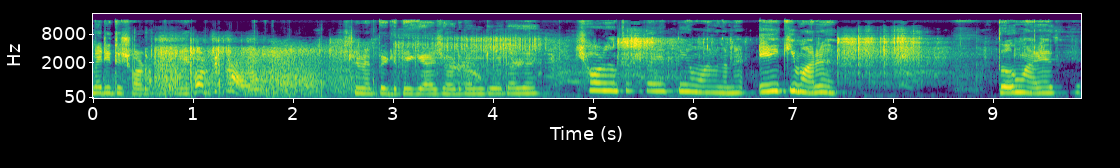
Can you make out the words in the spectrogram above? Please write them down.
मेरी तो शॉर्ट गन है। इसलिए मैं पिट भी गया शॉट गन की वजह से। शॉट गन तो इतनी हमारा गन है। एक ही मारे। है दो मारे थे।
